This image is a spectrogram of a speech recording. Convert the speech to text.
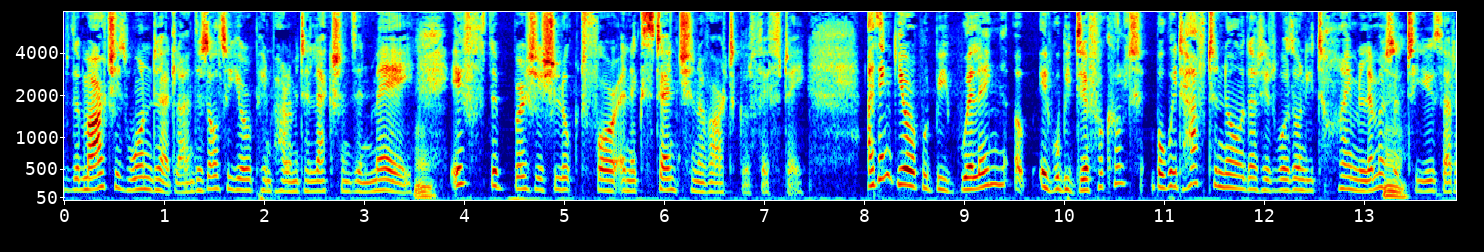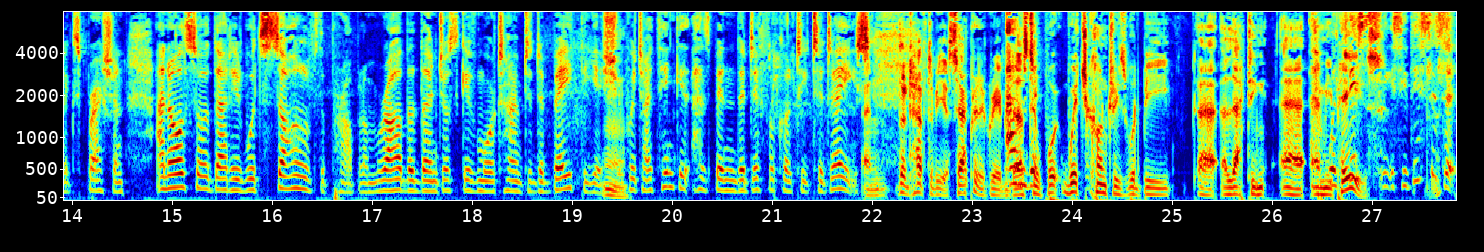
the March is one deadline. There's also European Parliament elections in May. Hmm. If the British looked for an extension of Article 50, I think Europe would be willing. Uh, It would be difficult, but we'd have to know that it was only time limited, Hmm. to use that expression, and also that it would solve the problem rather than just give more time to debate the issue, Mm. which I think it has been the difficulty to date. And there'd have to be a separate agreement And as to the- wh- which countries would be uh, electing uh, Well, MEPs. this, you see, this is a,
